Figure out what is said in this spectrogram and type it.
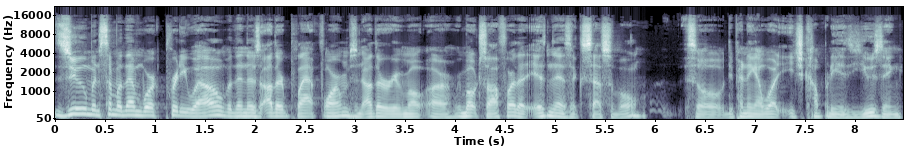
zoom and some of them work pretty well but then there's other platforms and other remote uh, remote software that isn't as accessible so depending on what each company is using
